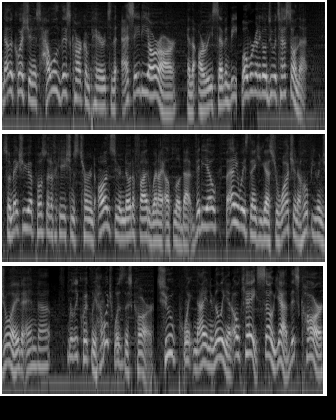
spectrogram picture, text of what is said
Now the question is, how will this car compare to the S80RR and the RE7B? Well, we're going to go do a test on that. So make sure you have post notifications turned on so you're notified when I upload that video. But anyways, thank you guys for watching. I hope you enjoyed. And uh, really quickly, how much was this car? 2.9 million. Okay, so yeah, this car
